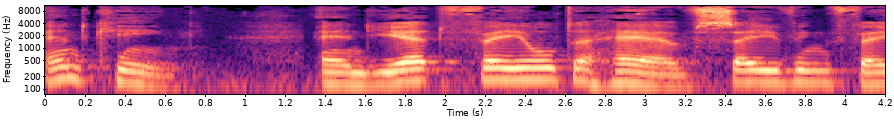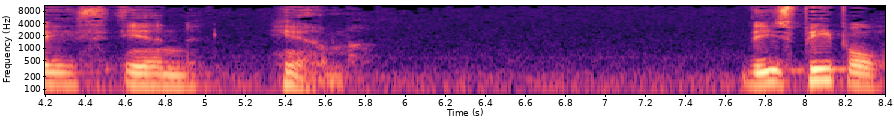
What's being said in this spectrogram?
and king and yet fail to have saving faith in Him. These people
